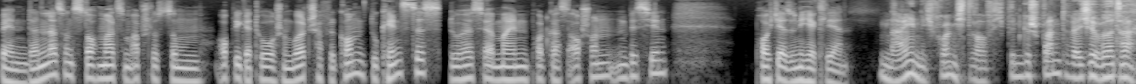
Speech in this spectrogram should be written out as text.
Ben, dann lass uns doch mal zum Abschluss zum obligatorischen Word Shuffle kommen. Du kennst es, du hörst ja meinen Podcast auch schon ein bisschen. Brauche ich dir also nicht erklären. Nein, ich freue mich drauf. Ich bin gespannt, welche Wörter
